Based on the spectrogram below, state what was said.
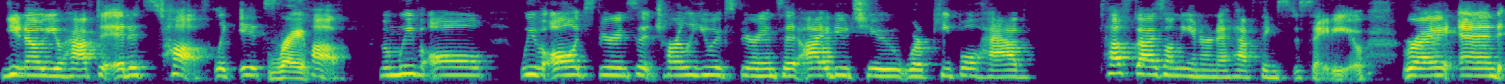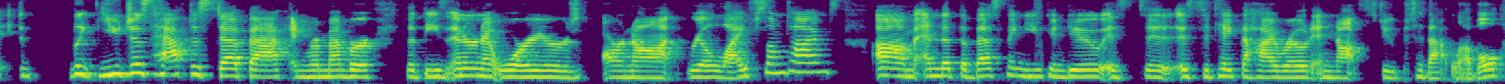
You know, you have to, and it's tough. Like it's right. tough. When we've all we've all experienced it. Charlie, you experience it. I do too, where people have tough guys on the internet have things to say to you, right? And like you just have to step back and remember that these internet warriors are not real life sometimes um, and that the best thing you can do is to is to take the high road and not stoop to that level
